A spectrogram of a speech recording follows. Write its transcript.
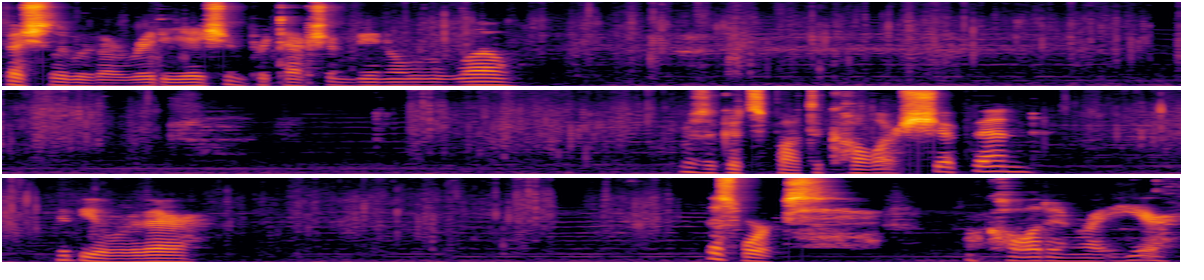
Especially with our radiation protection being a little low. Where's a good spot to call our ship in? Maybe over there. This works. I'll call it in right here.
